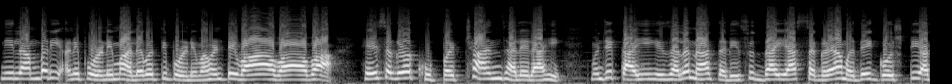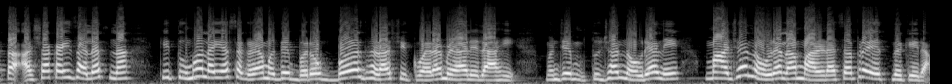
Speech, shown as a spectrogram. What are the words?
निलांबरी आणि पौर्णिमा आल्यावरती पौर्णिमा म्हणते वा वा वा हे सगळं खूपच छान झालेलं आहे. म्हणजे काहीही झालं ना तरी सुद्धा या सगळ्यामध्ये गोष्टी आता अशा काही झाल्यात ना की तुम्हाला या सगळ्यामध्ये बरोबर धडा शिकवायला मिळालेला आहे. म्हणजे तुझ्या नवऱ्याने माझ्या नवऱ्याला मारण्याचा प्रयत्न केला.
